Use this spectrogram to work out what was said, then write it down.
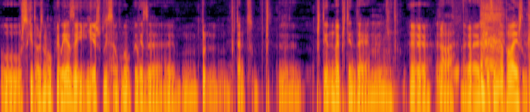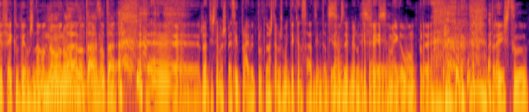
o- os seguidores da Maluco Beleza e, e a exposição que o Maluco Beleza, eh, portanto, pre- pretende, não é pretende, é. Espera lá, agora esquecendo da palavra. Este- o café que bebemos não Não, não, não, está não está a tá, não tá. isto é uma espécie de private porque nós estamos muito cansados e então tivemos Sim, a beber um é, café sim. mega longo para, para, isto,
